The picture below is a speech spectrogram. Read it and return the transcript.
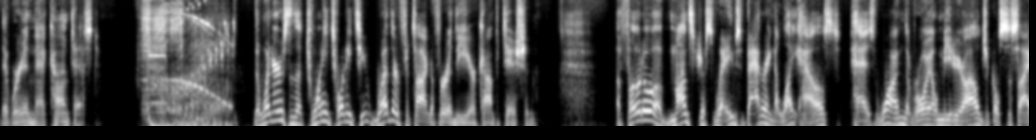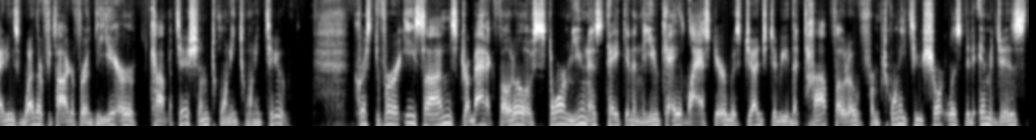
that were in that contest. The winners of the 2022 Weather Photographer of the Year competition. A photo of monstrous waves battering a lighthouse has won the Royal Meteorological Society's Weather Photographer of the Year competition 2022. Christopher Eson's dramatic photo of Storm Eunice taken in the UK last year was judged to be the top photo from 22 shortlisted images,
